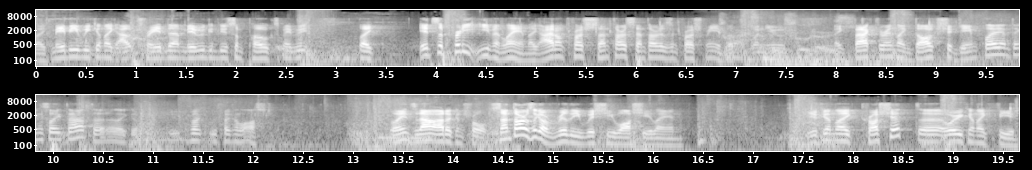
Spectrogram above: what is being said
Like maybe we can like out trade them. Maybe we can do some pokes. Maybe like it's a pretty even lane. Like I don't crush Centaur. Centaur doesn't crush me. But when you like factor in like dog shit gameplay and things like that, that like we, fucking lost. The lane's now out of control. Centaur is like a really wishy-washy lane. You can like crush it, uh, or you can like feed.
